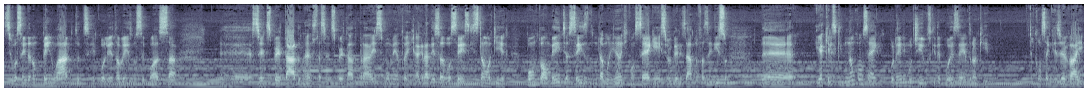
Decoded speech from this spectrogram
se você ainda não tem o hábito de se recolher, talvez você possa é, ser despertado, né? Está sendo despertado para esse momento aí. Agradeço a vocês que estão aqui pontualmente às seis da manhã, que conseguem se organizar para fazer isso. É, e aqueles que não conseguem, por N motivos, que depois entram aqui e conseguem reservar aí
